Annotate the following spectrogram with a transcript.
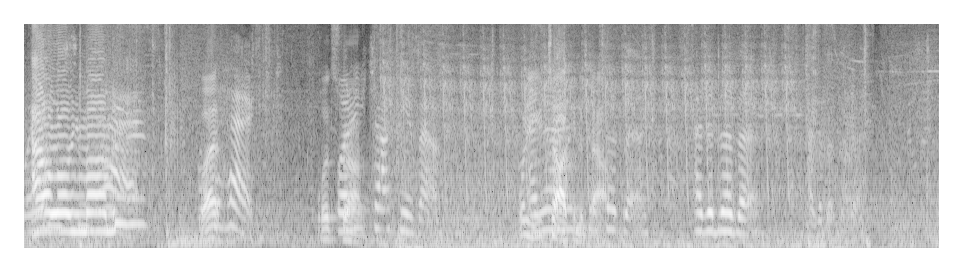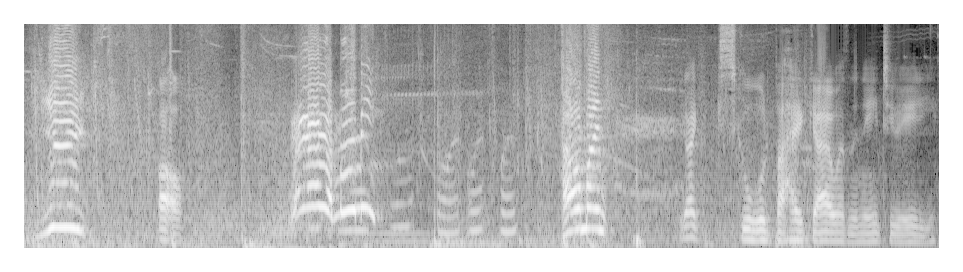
Where you mommy? What What? the heck? What's What are you talking about? What are you talking about? Yeet! Uh oh. Ah, mommy! What, what, what? How am I? You got schooled by a guy with an A280.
